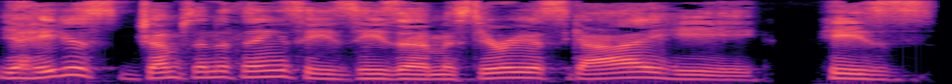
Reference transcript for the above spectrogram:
Yeah, he just jumps into things. He's he's a mysterious guy. He he's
